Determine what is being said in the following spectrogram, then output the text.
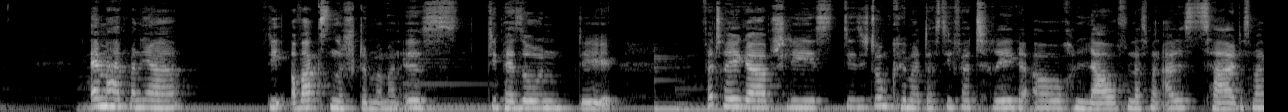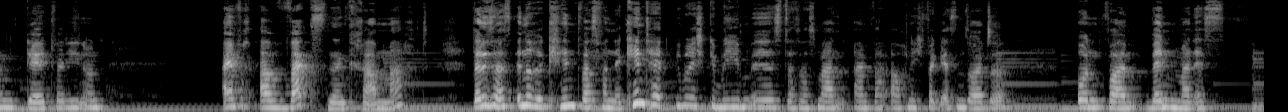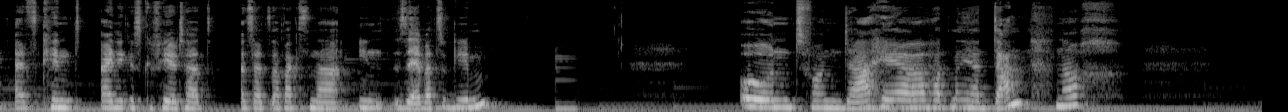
Einmal hat man ja die erwachsene Stimme. Man ist die Person, die Verträge abschließt, die sich darum kümmert, dass die Verträge auch laufen, dass man alles zahlt, dass man Geld verdient und einfach Erwachsenenkram macht. Dann ist das innere Kind, was von der Kindheit übrig geblieben ist, das, was man einfach auch nicht vergessen sollte. Und vor allem, wenn man es als Kind einiges gefehlt hat, es als Erwachsener ihn selber zu geben. Und von daher hat man ja dann noch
